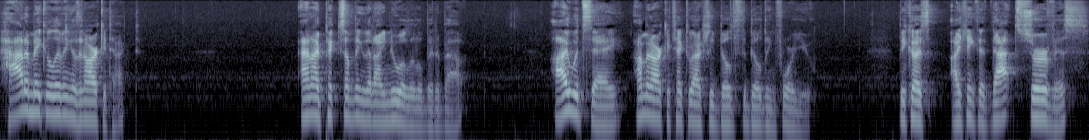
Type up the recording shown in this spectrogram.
had to make a living as an architect, and I picked something that I knew a little bit about, I would say I'm an architect who actually builds the building for you. Because I think that that service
